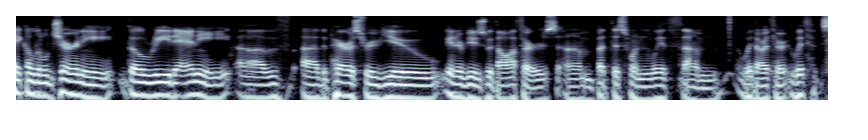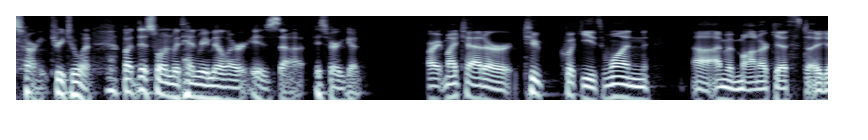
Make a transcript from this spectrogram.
take a little journey, go read any of uh, the Paris Review interviews with authors, um, but this one with um, with Arthur with sorry three two one, but this one with Henry Miller is uh, is very good. All right, my chatter two quickies. One, uh, I'm a monarchist. I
